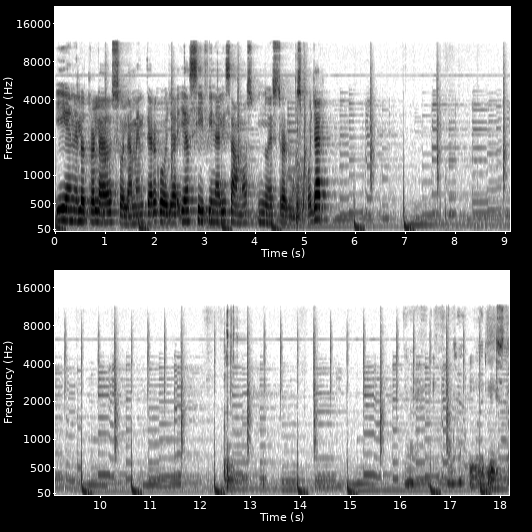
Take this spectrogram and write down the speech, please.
Y en el otro lado solamente argolla y así finalizamos nuestro hermoso collar. listo.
